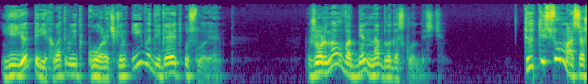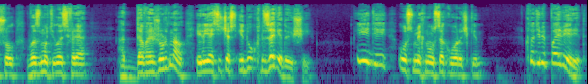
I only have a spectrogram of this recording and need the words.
ее перехватывает Корочкин и выдвигает условия. Журнал в обмен на благосклонность. «Да ты с ума сошел!» — возмутилась Фря. «Отдавай журнал, или я сейчас иду к заведующей». Иди, усмехнулся Корочкин. Кто тебе поверит?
